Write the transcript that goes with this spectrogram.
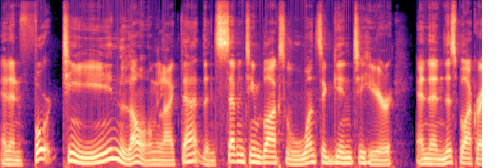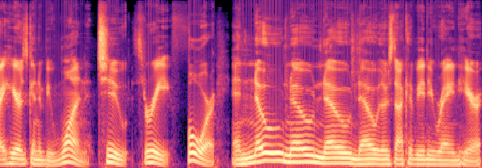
and then 14 long like that. Then 17 blocks once again to here. And then this block right here is going to be one, two, three, four. And no, no, no, no, there's not going to be any rain here.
